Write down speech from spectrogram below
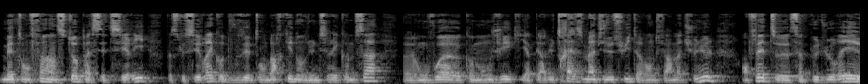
mettre enfin un stop à cette série, parce que c'est vrai quand vous êtes embarqué dans une série comme ça, on voit comme Angers qui a perdu 13 matchs de suite avant de faire match nul. En fait, ça peut durer,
